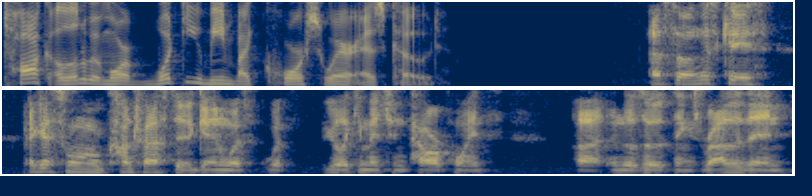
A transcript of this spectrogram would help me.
talk a little bit more? What do you mean by courseware as code? Uh, so in this case, I guess when we contrast it again with with like you mentioned PowerPoints uh, and those other things, rather than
